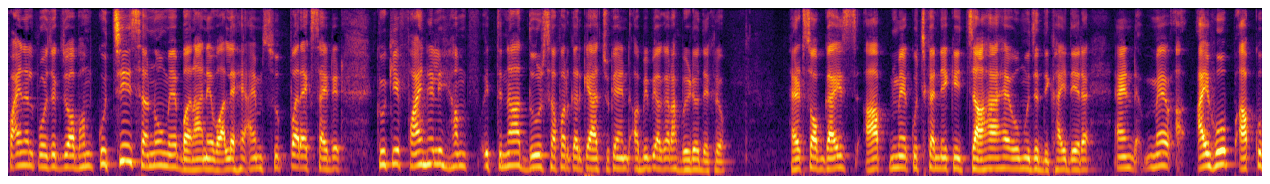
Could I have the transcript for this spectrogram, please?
फाइनल प्रोजेक्ट जो अब हम कुछ ही सनों में बनाने वाले हैं। आई एम सुपर एक्साइटेड क्योंकि फाइनली हम इतना दूर सफ़र करके आ चुके हैं। एंड अभी भी अगर आप वीडियो देख रहे हो हेड्स ऑफ़ गाइस आप में कुछ करने की चाह है, वो मुझे दिखाई दे रहा है। एंड मैं आई होप आपको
